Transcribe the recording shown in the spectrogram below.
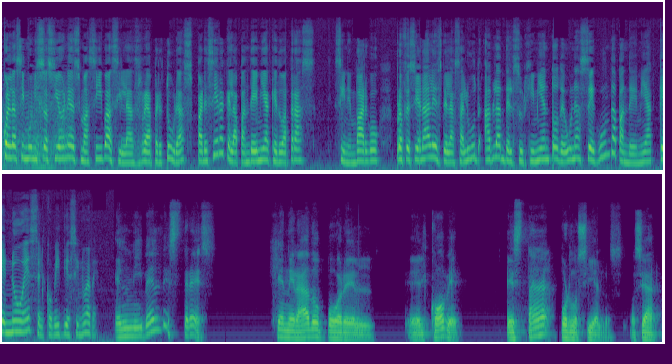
Con las inmunizaciones masivas y las reaperturas, pareciera que la pandemia quedó atrás. Sin embargo, profesionales de la salud hablan del surgimiento de una segunda pandemia que no es el COVID-19. El nivel de estrés generado por el, COVID está por los cielos. O sea,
